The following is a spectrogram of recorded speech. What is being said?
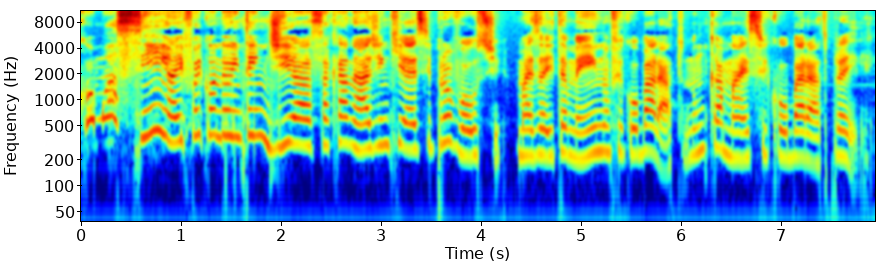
como assim? Aí foi quando eu entendi a sacanagem que é esse Provost. Mas aí também não ficou barato. Nunca mais ficou barato para ele.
